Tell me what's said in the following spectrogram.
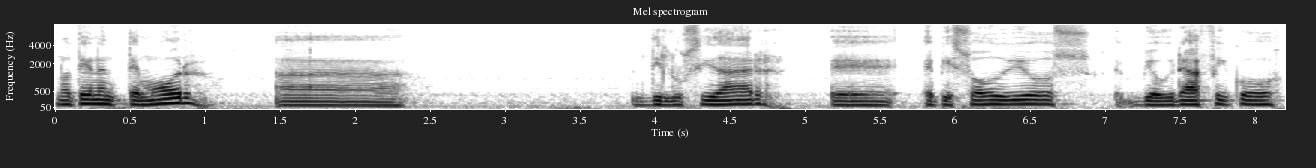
no tienen temor a dilucidar eh, episodios biográficos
